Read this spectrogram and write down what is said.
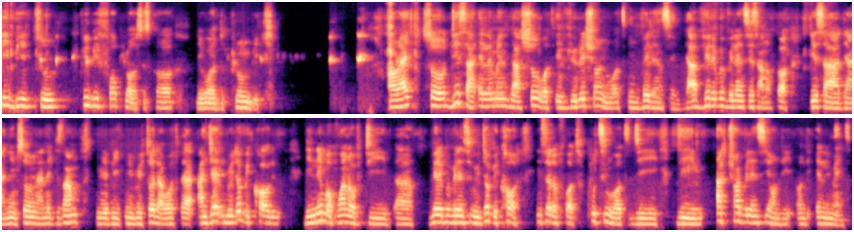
PB2, PB4 plus is called the word plumbic. All right, so these are elements that show what a variation in what in valency. They are variable valencies, and of course, these are their names. So in an exam, you may you may be told that what uh, and it may just be called the name of one of the uh, variable valency will just be called instead of what putting what the the actual valency on the on the element.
